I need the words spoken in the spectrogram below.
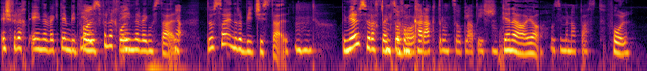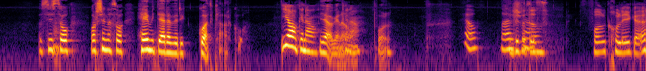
Ist vielleicht eher wegen dem bei dir, Voll, ist vielleicht voll. eher wegen dem Style. Ja. Du hast so eher einen Beachy-Style. Bei mir ist es vielleicht wegen Und so vom Haare. Charakter und so, glaube ich, Genau, ja. wo es immer noch passt. Voll. Es ist so, wahrscheinlich so, hey, mit der würde ich gut klarkommen. Ja, genau. Ja, genau. Genau. Voll. Ja, nein, ist das voll Kollege.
